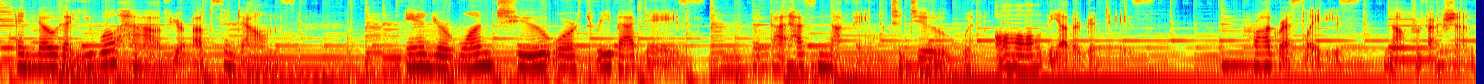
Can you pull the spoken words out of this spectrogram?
and know that you will have your ups and downs and your one, two, or three bad days, but that has nothing to do with all the other good days. Progress, ladies, not perfection.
